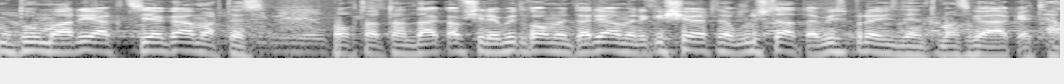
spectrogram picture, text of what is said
მდუმარი აქცია გამართა. გამართეს. მოხდართან დაკავშირებით კომენტარი ამერიკის შეერთებული შტატების პრეზიდენტმას გააკეთა.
